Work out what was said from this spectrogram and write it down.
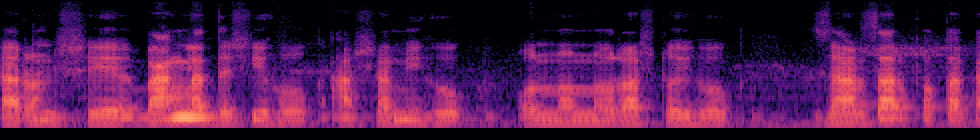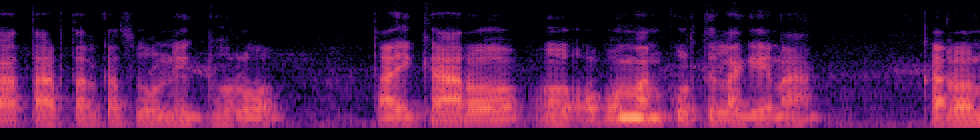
কারণ সে বাংলাদেশি হোক, আসামি হোক অন্য অন্য রাষ্ট্রই হোক যার যার পতাকা, তার তার কাছে অনেক বড়। তাই কারও অপমান করতে লাগে না। কারণ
